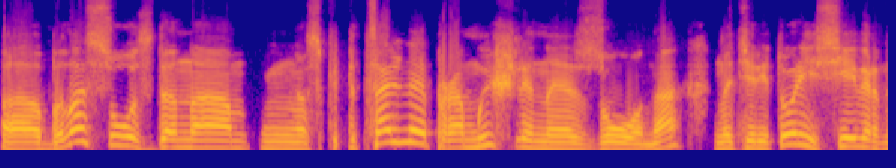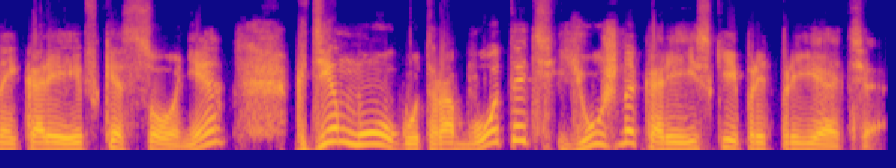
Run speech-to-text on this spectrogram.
э, была создана специальная промышленная зона на территории Северной Кореи в Кессоне, где могут работать южнокорейские предприятия.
